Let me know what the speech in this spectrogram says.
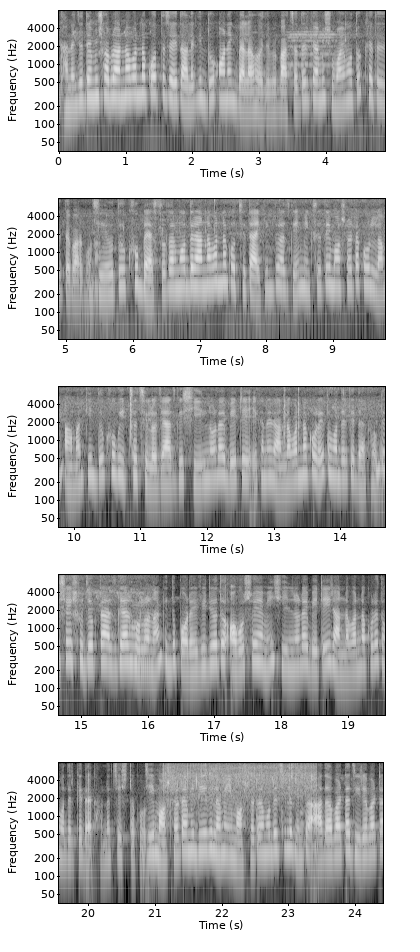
এখানে যদি আমি সব রান্না বান্না করতে চাই তাহলে কিন্তু অনেক বেলা হয়ে যাবে। বাচ্চাদেরকে আমি সময় মতো খেতে দিতে পারব যেহেতু খুব ব্যস্ততার মধ্যে রান্না বান্না করছি, তাই কিন্তু আজকে মিক্সিতে মশলাটা করলাম। আমার কিন্তু খুব ইচ্ছা ছিল যে আজকে শিল নোড়ায় বেটে এখানে রান্না বান্না করে তোমাদেরকে দেখাবো। কিন্তু সেই সুযোগটা আজকে আর হলো না, কিন্তু পরের ভিডিওতে অবশ্যই আমি শিল নোড়ায় বেটেই রান্না বান্না করে তোমাদেরকে দেখানোর চেষ্টা করব। যে মশলাটা আমি দিয়ে দিলাম এই মশলাটার মধ্যে ছিল কিন্তু আদা বাটা জিরে বাটা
